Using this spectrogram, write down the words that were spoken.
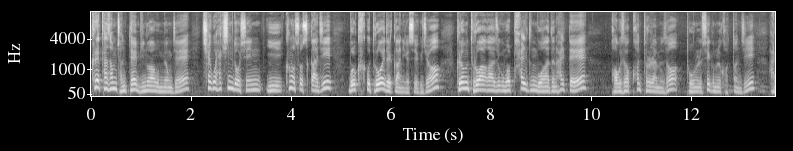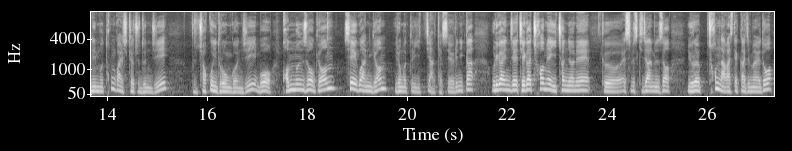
크레타섬 전체 민화 문명제의 최고 핵심 도시인 이 크노소스까지 뭘 갖고 들어와야 될 거 아니겠어요, 그죠? 그러면 들어와 가지고 뭘 팔든 뭐 하든 할 때에 거기서 컨트롤 하면서 돈을 세금을 걷던지 아니면 뭐 통과시켜 주든지 조건이 들어온 건지 뭐 검문소 겸 세관 겸 이런 것들이 있지 않겠어요. 그러니까 우리가 이제 제가 처음에 2000년에 그 SBS 기자하면서 유럽 처음 나갔을 때까지만 해도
